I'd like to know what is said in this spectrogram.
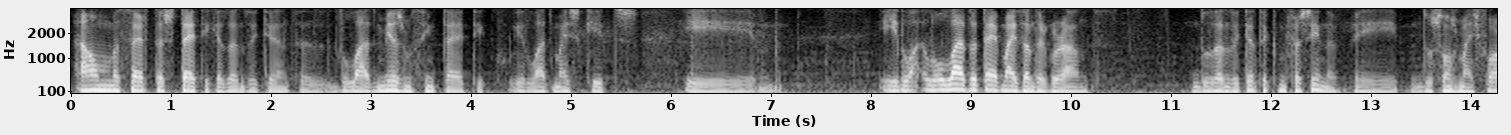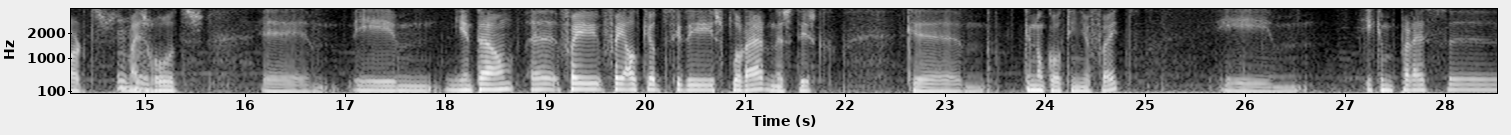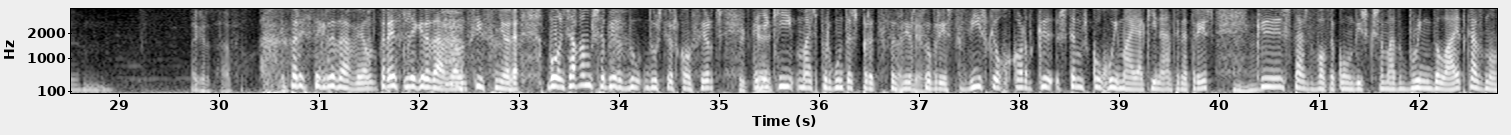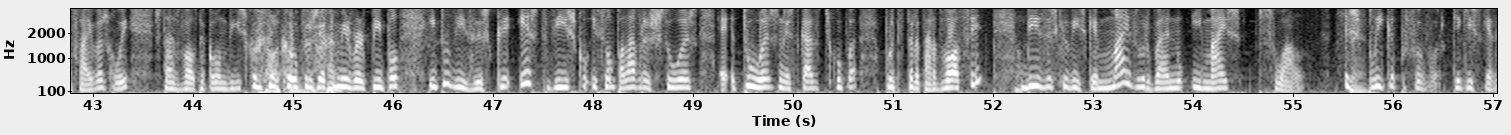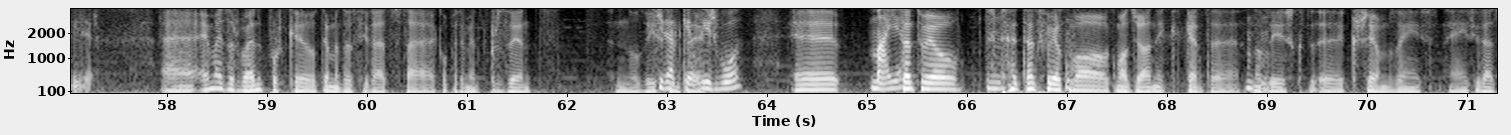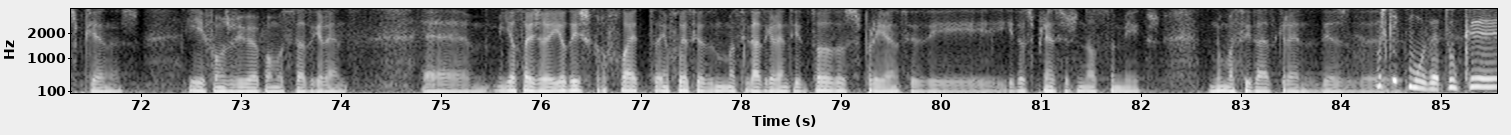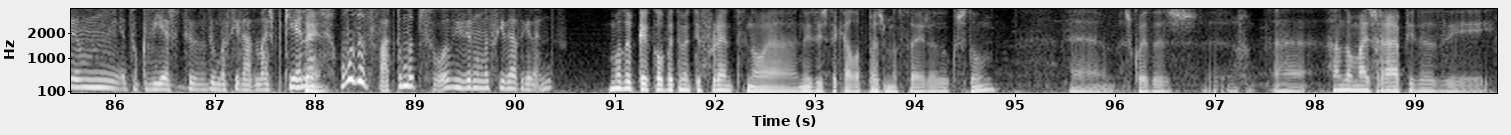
há uma certa estética dos anos 80, do lado mesmo sintético e do lado mais kits e, e o lado até mais underground dos anos 80 que me fascina e dos sons mais fortes, Uhum. mais rudes. Eh, E, e então eh, foi, foi algo que eu decidi explorar neste disco que, que nunca o tinha feito e, e que me parece agradável. Parece-te agradável, parece-lhe agradável, sim senhora. Bom, já vamos saber do- dos teus concertos. Tenho aqui mais perguntas para te fazer Ok. sobre este disco. Eu recordo que estamos com o Rui Maia aqui na Antena 3, Uhum. que estás de volta com um disco chamado Bring the Light. Caso não saibas, Rui, estás de volta com um disco com Ótimo. o projeto Mirror People e tu dizes que este disco, e são palavras suas, eh, tuas, neste caso, desculpa, por te tratar de você, dizes que o disco é mais urbano e mais pessoal. Sim. Explica, por favor, o que é que isto quer dizer? Ah, é mais urbano porque o tema da cidade está completamente presente no disco. Cidade que é inteiro. Lisboa, Eh, Maia. tanto eu, Hum. tanto eu como o, como o Johnny, que canta no Uhum. disco, eh, crescemos em, em cidades pequenas e fomos viver para uma cidade grande. E ou seja, eu que reflete a influência de uma cidade grande e de todas as experiências e, e das experiências dos nossos amigos numa cidade grande desde. Mas o que é que muda? Tu que, hum, tu que vieste de uma cidade mais pequena, Sim. muda de facto uma pessoa viver numa cidade grande? Muda porque é completamente diferente, não, é, não existe aquela pasmaceira do costume. Eh, as coisas eh, ah, andam mais rápidas e,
